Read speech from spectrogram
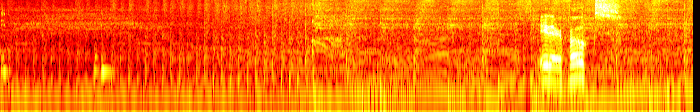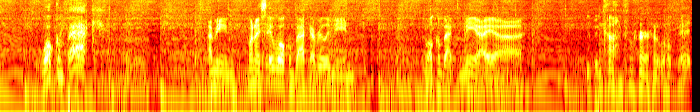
Hey there, folks. Welcome back. I mean, when I say welcome back, I really mean welcome back to me. I, uh, we've been gone for a little bit.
